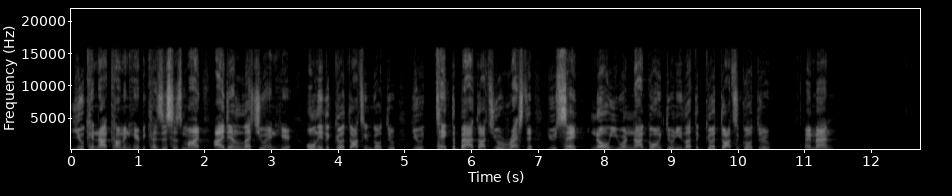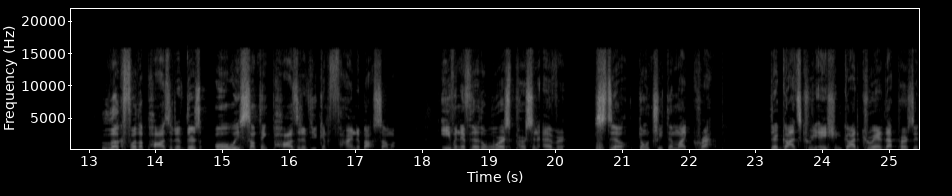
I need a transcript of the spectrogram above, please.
you cannot come in here because this is mine. I didn't let you in here. Only the good thoughts can go through. You take the bad thoughts, you arrest it, you say, No, you are not going through, and you let the good thoughts go through. Amen? Look for the positive. There's always something positive you can find about someone. Even if they're the worst person ever, still, don't treat them like crap. They're God's creation. God created that person.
